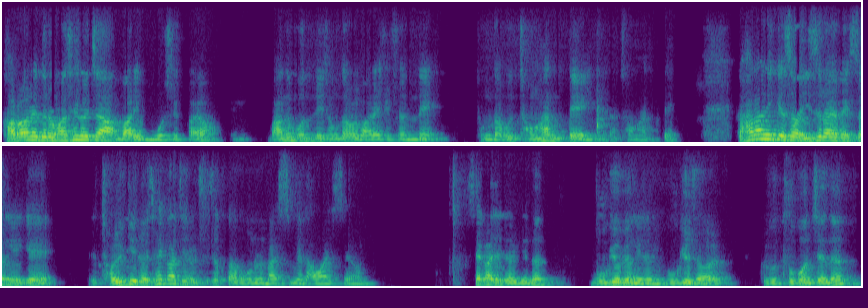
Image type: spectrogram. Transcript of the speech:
가로 안에 들어간 세 글자 말이 무엇일까요? 많은 분들이 정답을 말해 주셨는데 정답은 정한 때입니다. 정한 때. 그러니까 하나님께서 이스라엘 백성에게 절기를 세 가지를 주셨다고 오늘 말씀에 나와 있어요. 세 가지 절기는 무교병의 절기, 무교절. 그리고 두 번째는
